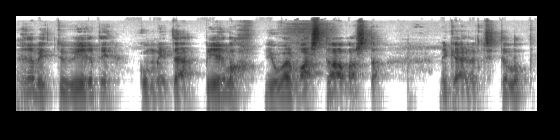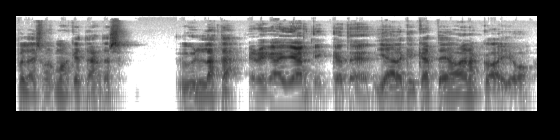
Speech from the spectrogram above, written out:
revittyä irti kuin mitä Pirlo Juve vastaavasta, mikä ei nyt sitten loppupeleissä varmaan ketään tässä yllätä Etenkään jälkikäteen. jälkikäteen ainakaan joo.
